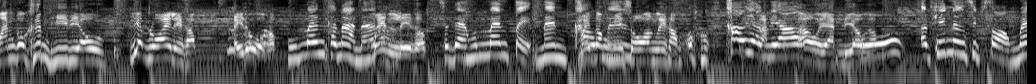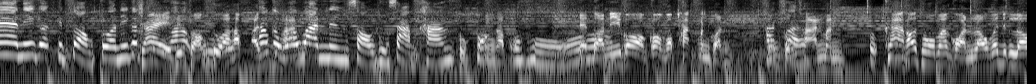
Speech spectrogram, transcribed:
มันก็ขึ้นทีเดียวเรียบร้อยเลยครับไอโดครับหูแม่นขนาดนั้นแม่นเลยครับ แสดงว่าแม่นเตะแม่นเข้าไม่ต้องมีแนซองเลยครับโอ้โหเข้าอย่างเดียวเข้าอย่างเดียวครับโอ้อาทิตย์หนึ่ง12 แม่นี่ก็ 12 ตัวนี้ก็ใช่ถืว่า12 ตัวครับอาทิตย์เท่ากับที่ผ่าว่านมาวันหนึ่งสองถึงสามครั้งถูกต้องครับโอ้โหแต่ตอนนี้ก็ก็ก็พักมันก่อน สพักงก่สอนงสารมันถูกถ้าเขาโทรมาก่อนเราก็เรา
